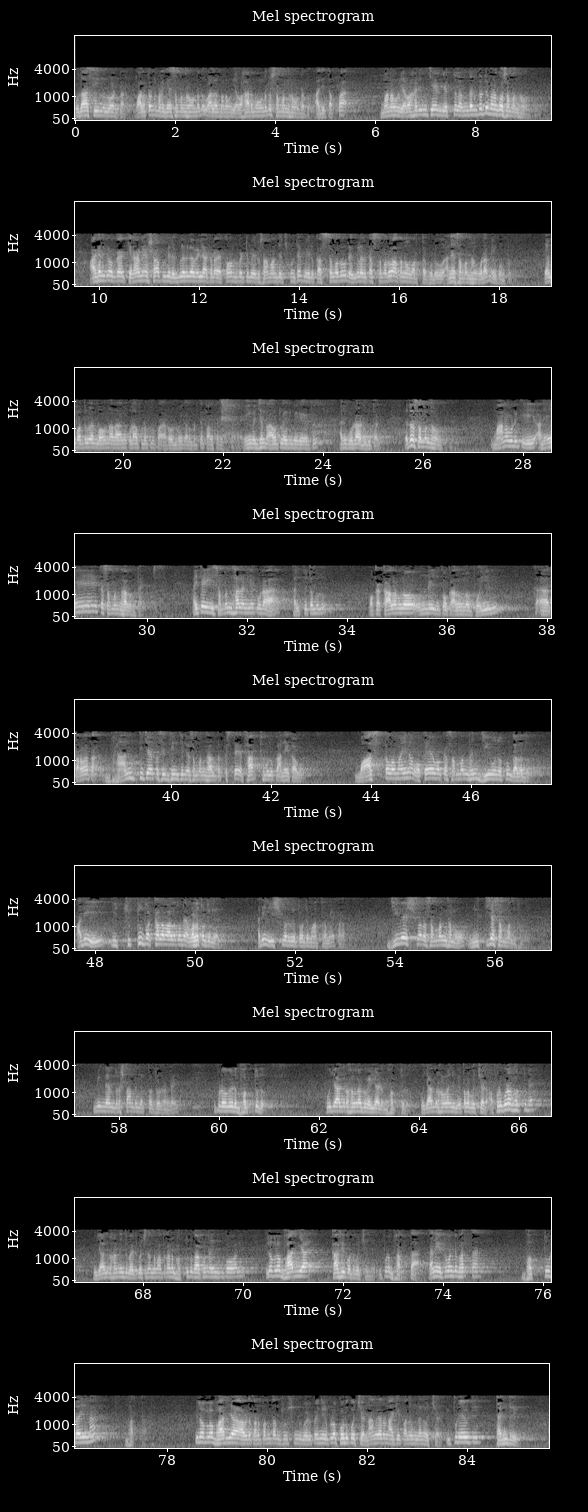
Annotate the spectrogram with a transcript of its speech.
ఉదాసీనులు అంటారు. వాళ్ళతో మనకే ఏ సంబంధం ఉండదు వాళ్ళ మనం వ్యవహారము ఉండదు సంబంధం ఉండదు. అది తప్ప మనం వ్యవహరించే వ్యక్తులందరితోటి మనకు సంబంధం ఉంటుంది. ఆఖరికి ఒక కిరాణా షాప్కి రెగ్యులర్గా వెళ్ళి అక్కడ అకౌంట్ పెట్టి మీరు సామాన్ తెచ్చుకుంటే మీరు కస్టమరు రెగ్యులర్ కస్టమరు అతను వర్తకుడు అనే సంబంధం కూడా మీకు ఉంటుంది. ఏం పంతులు గారు బాగున్నారా అని కూడా అప్పుడప్పుడు రోడ్డు మీద కనపడితే పలకరిస్తాడు. ఈ మధ్యన రావట్లేదు మీరేమిటి అని కూడా అడుగుతాడు. ఏదో సంబంధం ఉంటుంది. మానవుడికి అనేక సంబంధాలు ఉంటాయి. అయితే ఈ సంబంధాలన్నీ కూడా కల్పితములు. ఒక కాలంలో ఉండి ఇంకో కాలంలో పోయి తర్వాత భ్రాంతి చేత సిద్ధించిన సంబంధాలు తప్పిస్తే యథార్థములు కానే కావు. వాస్తవమైన ఒకే ఒక సంబంధం జీవునకు గలదు. అది ఈ చుట్టుపక్కల వాళ్ళతో ఎవళ్ళతోటి లేదు. అది ఈశ్వరునితోటి మాత్రమే కలదు జీవేశ్వర సంబంధము నిత్య సంబంధము. మీకు నేను దృష్టాంతం చెప్తా చూడండి. ఇప్పుడు వీడు భక్తుడు. పూజాగృహంలోకి వెళ్ళాడు భక్తుడు. పూజాగృహంలోంచి వితలకు వచ్చాడు అప్పుడు కూడా భక్తుడే. పూజాగృహం నుంచి బయటకు వచ్చినంత మాత్రాన భక్తుడు కాకుండా ఎందుకు పోవాలి? ఈ లోపల భార్య కాఫీ పట్టుకొచ్చింది. ఇప్పుడు భర్త. కానీ ఎటువంటి భర్త? భక్తుడైన భర్త. ఈ లోపల భార్య ఆవిడ తన పని తను చూసుకుని వెళ్ళిపోయింది. ఈ లోపల కొడుకు వచ్చాడు. నాన్నగారు నాకు ఈ పని ఉందని వచ్చాడు. ఇప్పుడు ఏమిటి? తండ్రి.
